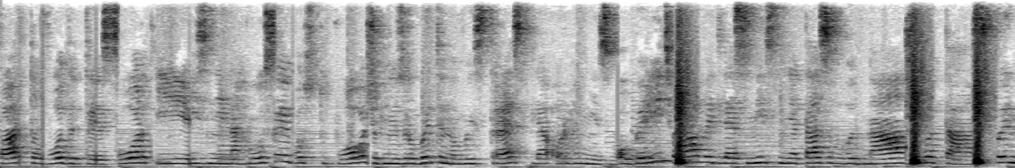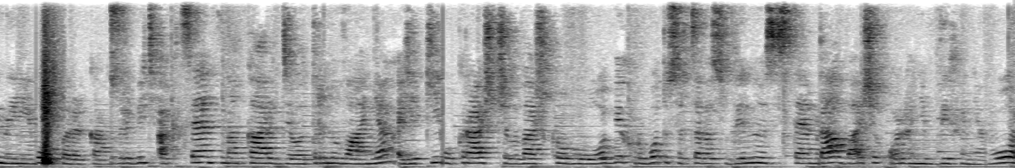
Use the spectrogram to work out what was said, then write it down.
варто вводити спорт і різні нагрузки поступово, щоб не зробити новий стрес для організму. Оберіть вправи для зміцнення тазового дна, живота, спини, поперека. Зробіть акцент на кардіотренуваннях, які покращили ваш кровообіг, роботу серцево-судинної системи та ваших органів дихання. Бо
